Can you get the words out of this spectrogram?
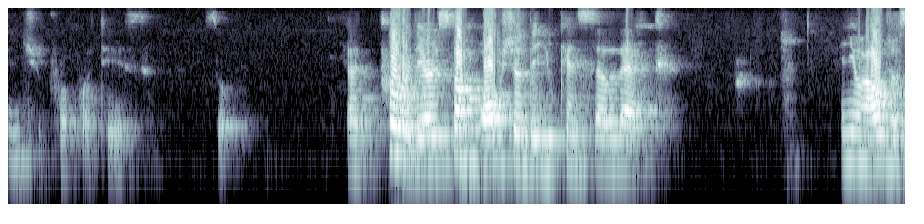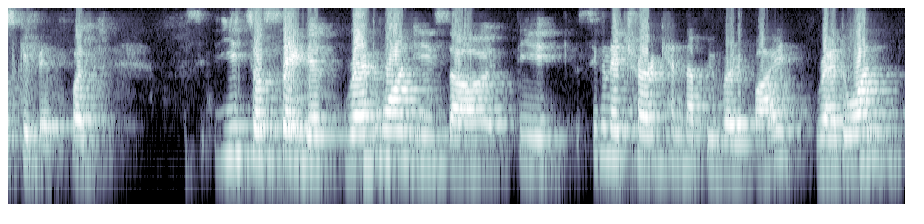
entry properties. So uh, probably there is some option that you can select. Anyway, I'll just skip it. But it's just saying that red one is uh, the signature cannot be verified. Red one,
